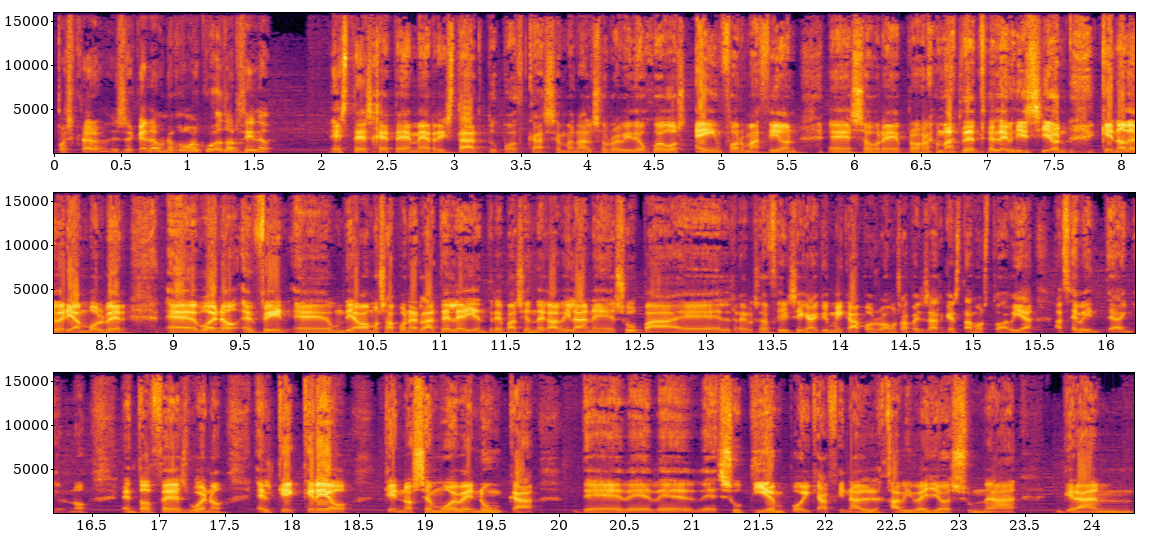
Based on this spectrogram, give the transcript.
pues claro, se queda uno con el culo torcido. Este es GTM Restart, tu podcast semanal sobre videojuegos e información eh, sobre programas de televisión que no deberían volver. Eh, bueno, en fin, eh, un día vamos a poner la tele y entre Pasión de Gavilanes, Supa, el regreso de Física Química, pues vamos a pensar que estamos todavía hace 20 años, ¿no? Entonces, bueno, el que creo que no se mueve nunca de, su tiempo y que al final Javi Bello es una gran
